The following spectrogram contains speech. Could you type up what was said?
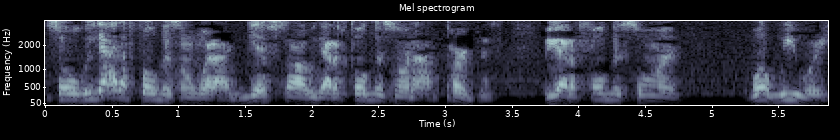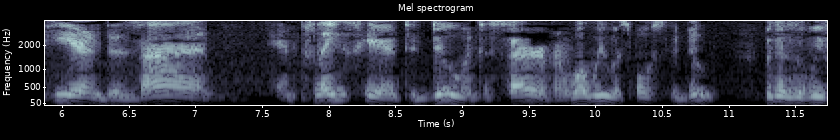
So we got to focus on what our gifts are. We got to focus on our purpose. We got to focus on what we were here and designed and placed here to do and to serve and what we were supposed to do. Because if we,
